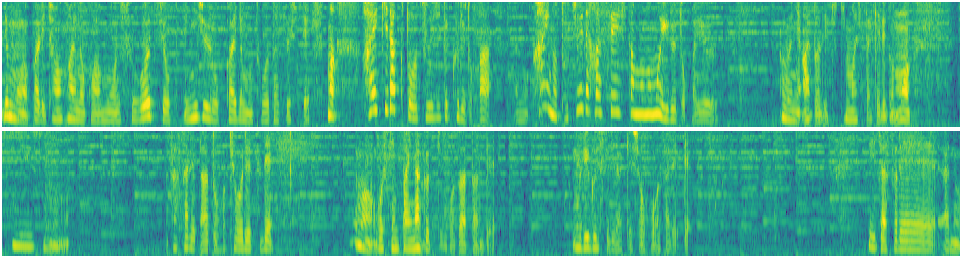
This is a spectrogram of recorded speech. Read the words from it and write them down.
でもやっぱり上海の蚊はもうすごい強くて26回でも到達して、まあ、排気ダクトを通じてくるとかあの貝の途中で発生したものもいるとかいう風に後で聞きましたけれどもでその刺された後は強烈でまあ、ご心配なくっていうことだったんで塗り薬だけ処方されて。でじゃあそれあの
